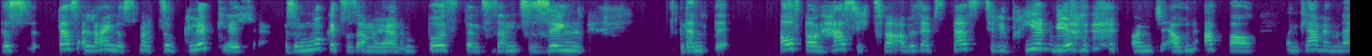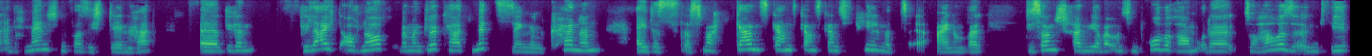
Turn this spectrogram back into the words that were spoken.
das, das allein, das macht so glücklich, so Mucke zusammen hören im Bus, dann zusammen zu singen. Dann äh, aufbauen hasse ich zwar, aber selbst das zelebrieren wir und auch ein Abbau. Und klar, wenn man dann einfach Menschen vor sich stehen hat, äh, die dann vielleicht auch noch, wenn man Glück hat, mitsingen können, ey, das, das macht ganz, ganz, ganz, ganz viel mit äh, einem, weil die Songs schreiben wir bei uns im Proberaum oder zu Hause irgendwie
